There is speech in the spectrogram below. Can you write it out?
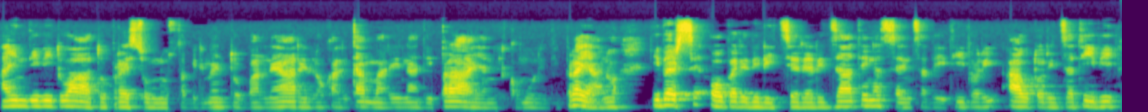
ha individuato presso uno stabilimento balneare in località marina di Praia, nel comune di Praiano, diverse opere edilizie realizzate in assenza dei titoli autorizzativi.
